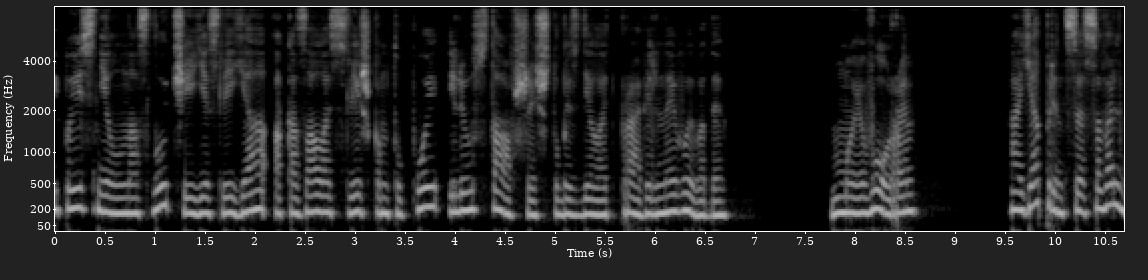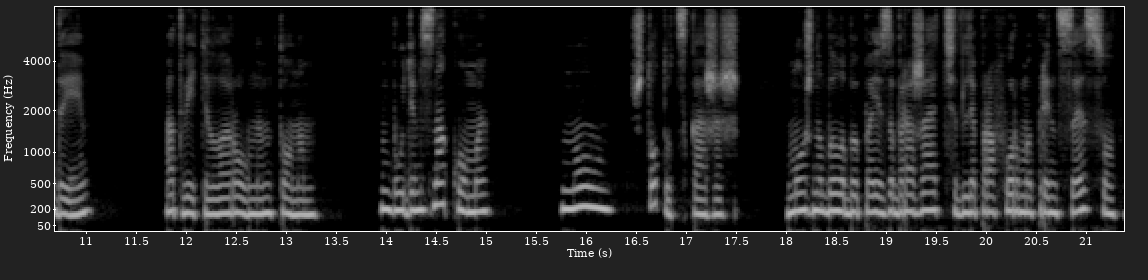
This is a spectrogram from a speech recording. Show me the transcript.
и пояснил на случай, если я оказалась слишком тупой или уставшей, чтобы сделать правильные выводы. «Мы воры», «А я принцесса Вальдеи», — ответила ровным тоном. «Будем знакомы». «Ну, что тут скажешь? Можно было бы поизображать для проформы принцессу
